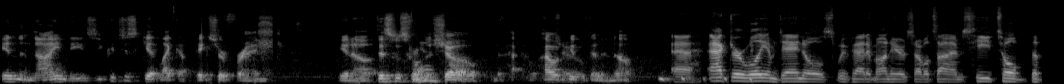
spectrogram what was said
in the 90s. You could just get like a picture frame. You know, this was from Yeah. the show. How, how are True. people going to know? Uh, actor William Daniels, we've had him on here several times. He told the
